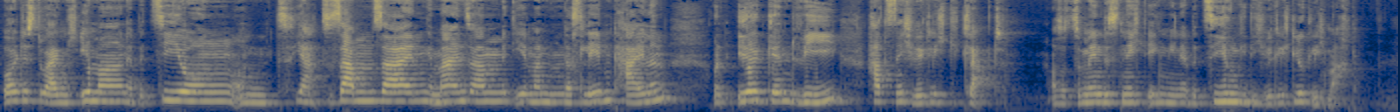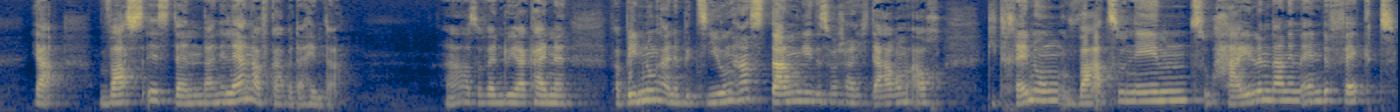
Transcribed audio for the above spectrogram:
wolltest du eigentlich immer eine Beziehung und ja, zusammen sein, gemeinsam mit jemandem das Leben teilen und irgendwie hat es nicht wirklich geklappt. Also zumindest nicht irgendwie eine Beziehung, die dich wirklich glücklich macht. Ja, was ist denn deine Lernaufgabe dahinter? Ja, also wenn du ja keine Verbindung, keine Beziehung hast, dann geht es wahrscheinlich darum, auch die Trennung wahrzunehmen, zu heilen dann im Endeffekt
